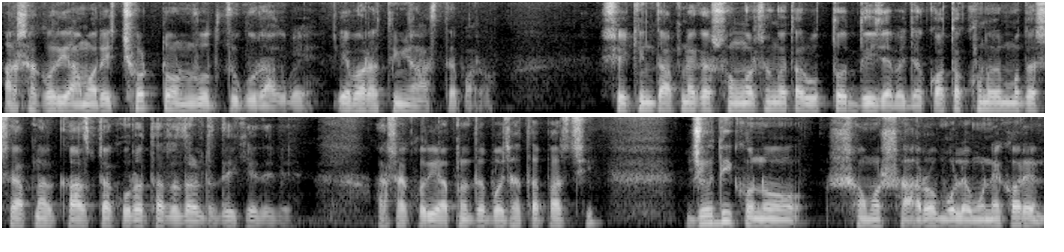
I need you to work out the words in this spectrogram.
আশা করি আমার এই ছোট্ট অনুরোধটুকু রাখবে। এবারে তুমি আসতে পারো। সে কিন্তু আপনাকে সঙ্গে সঙ্গে তার উত্তর দিয়ে যাবে যে কতক্ষণের মধ্যে সে আপনার কাজটা করে তার রেজাল্টটা দেখিয়ে দেবে। আশা করি আপনাদের বোঝাতে পারছি। যদি কোনো সমস্যা আরও বলে মনে করেন,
